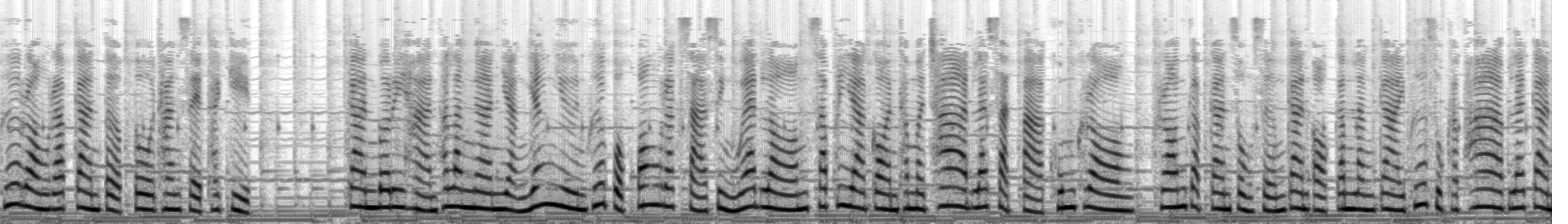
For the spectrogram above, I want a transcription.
เพื่อรองรับการเติบโตทางเศรษฐกิจ การบริหารพลังงานอย่างยั่งยืนเพื่อปกป้องรักษาสิ่งแวดล้อม ทรัพยากรธรรมชาติ และสัตว์ป่าคุ้มครอง พร้อมกับการส่งเสริมการออกกำลังกายเพื่อสุขภาพและการ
